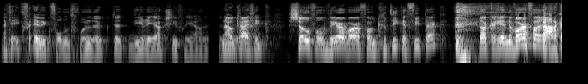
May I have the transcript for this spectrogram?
En ik, en ik vond het gewoon leuk, dat, die reactie van jou. Nou krijg ik zoveel weerwar van kritiek en feedback, dat ik er in de war van raak.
